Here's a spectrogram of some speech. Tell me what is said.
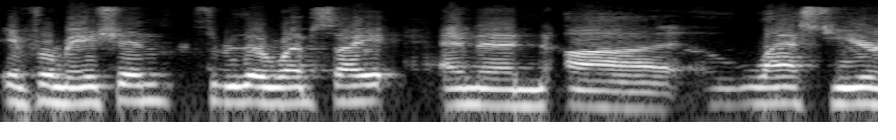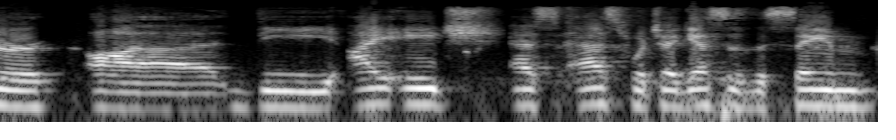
information through their website, and then uh, last year uh, the IHSS, which I guess is the same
